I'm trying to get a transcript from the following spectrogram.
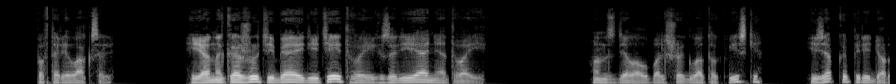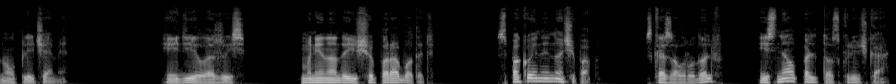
— повторил Аксель. «Я накажу тебя и детей твоих за деяния твои». Он сделал большой глоток виски и зябко передернул плечами. «Иди, ложись. Мне надо еще поработать». «Спокойной ночи, пап», — сказал Рудольф и снял пальто с крючка.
